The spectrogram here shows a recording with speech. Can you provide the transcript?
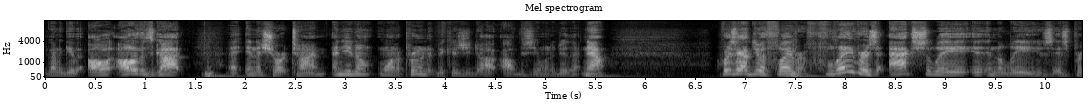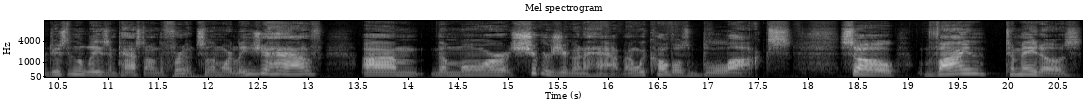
gonna give it all all of it's got in a short time, and you don't want to prune it because you obviously want to do that. Now, what does that have to do with flavor? Flavor is actually in the leaves. It's produced in the leaves and passed on to fruit. So the more leaves you have, um, the more sugars you're to have. And we call those Brix. So vine tomatoes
